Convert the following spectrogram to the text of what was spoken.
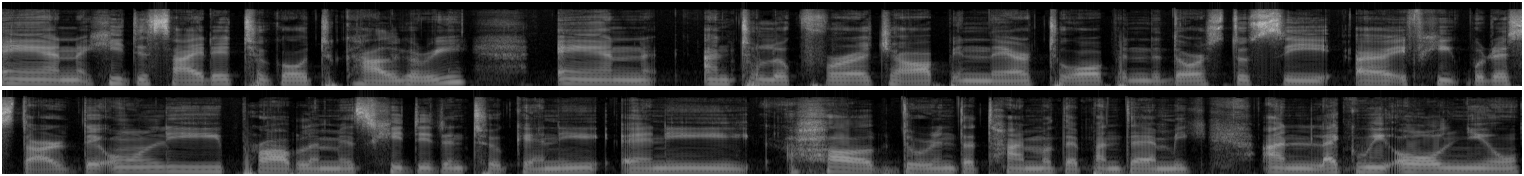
and he decided to go to Calgary, and and to look for a job in there to open the doors to see uh, if he would start. The only problem is he didn't took any any help during the time of the pandemic, and like we all knew,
